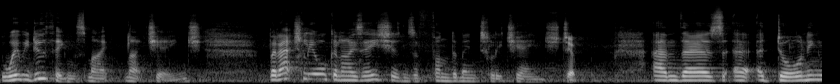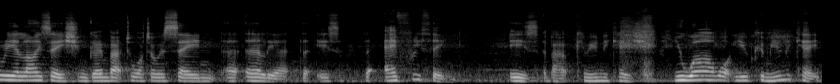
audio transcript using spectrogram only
the way we do things might, might change, but actually organizations have fundamentally changed. Yep. And there's a, a dawning realization, going back to what I was saying uh, earlier, that is that everything is about communication. You are what you communicate.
